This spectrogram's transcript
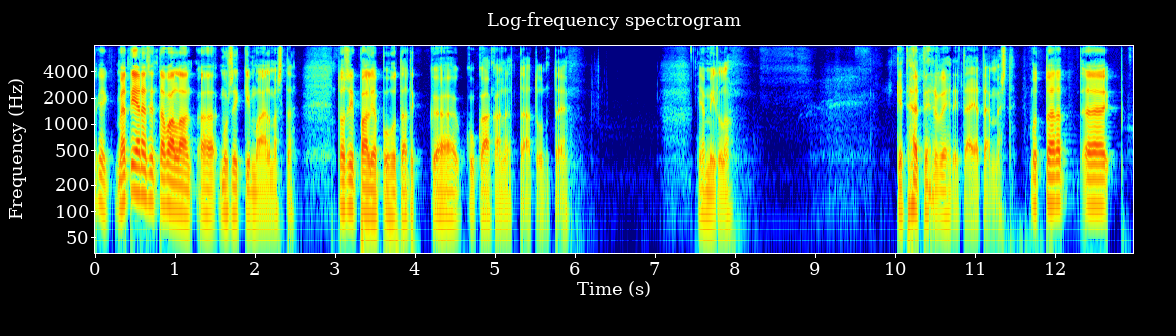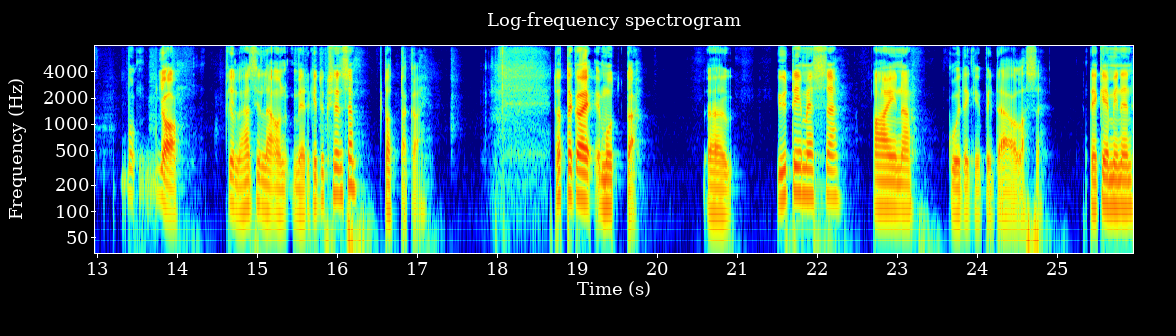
Okei, mä tiedän sen tavallaan äh, musiikkimaailmasta – tosi paljon puhutaan, että kuka kannattaa tuntea ja milloin. Ketä tervehditään ja tämmöistä. Mutta tuota, äh, joo, kyllähän sillä on merkityksensä, totta kai. Totta kai, mutta ö, ytimessä aina kuitenkin pitää olla se tekeminen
